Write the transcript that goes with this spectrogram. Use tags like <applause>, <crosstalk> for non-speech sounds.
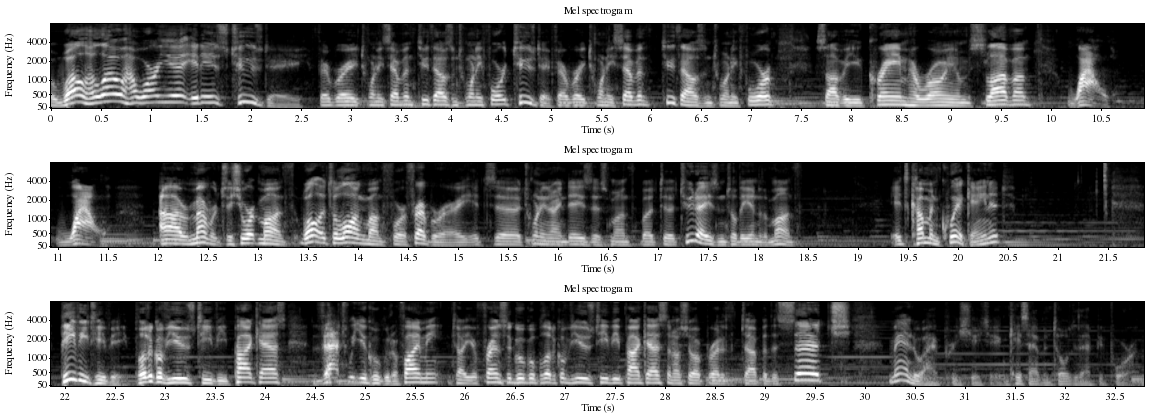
Well, hello, how are you? It is Tuesday, February 27th, 2024. Tuesday, February 27th, 2024. Slava Ukraine, Heroyam Slava. Wow. Wow. Uh, remember, it's a short month. Well, it's a long month for February. It's uh, 29 days this month, but uh, two days until the end of the month. It's coming quick, ain't it? PVTV, Political Views TV Podcast. That's what you Google to find me. Tell your friends to Google Political Views TV Podcast, and I'll show up right at the top of the search. Man, do I appreciate you, in case I haven't told you that before.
